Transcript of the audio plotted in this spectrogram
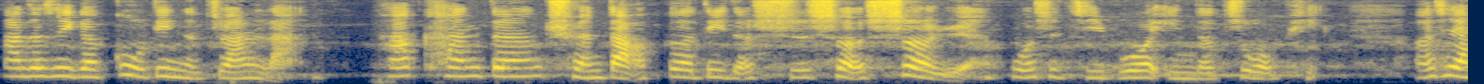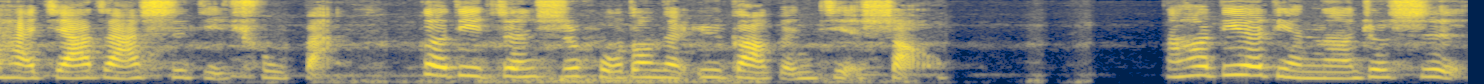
那这是一个固定的专栏，它刊登全岛各地的诗社社员或是集播营的作品，而且还夹杂诗集出版、各地征诗活动的预告跟介绍。然后第二点呢，就是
